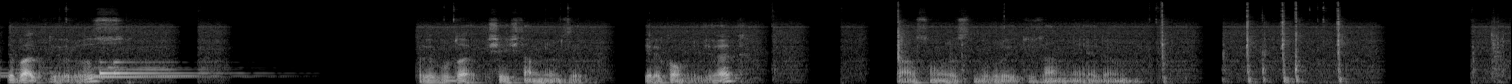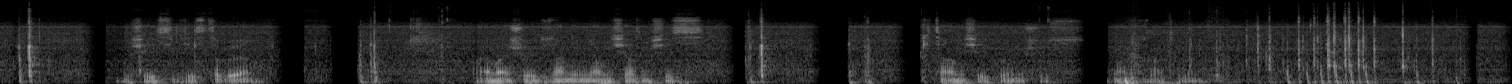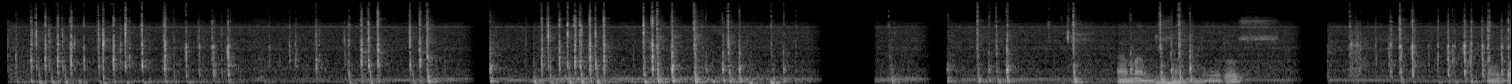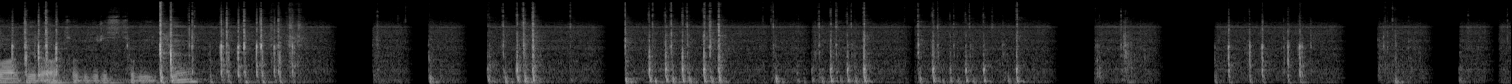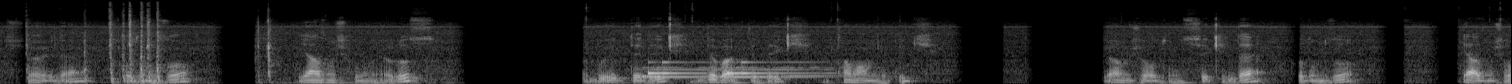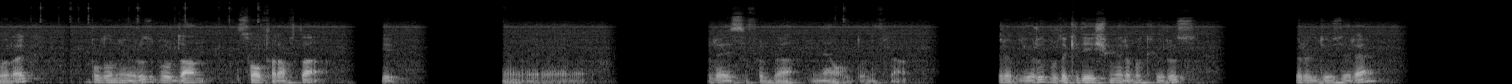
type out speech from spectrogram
debug diyoruz. Tabi burada şey işlemlerimize gerek olmayacak. Daha sonrasında burayı düzenleyelim. Bu şeyi sileceğiz tabi. Hemen şöyle düzenleyelim yanlış yazmışız. İki tane şey koymuşuz. Hemen düzeltelim. Hemen düzenliyoruz. Bunu daha geri atabiliriz tabii ki. Şöyle kodumuzu yazmış bulunuyoruz. Bu dedik, debug dedik, tamam dedik. Görmüş olduğunuz şekilde kodumuzu yazmış olarak bulunuyoruz. Buradan sol tarafta bir eee, R0'da ne olduğunu falan görebiliyoruz. Buradaki değişimlere bakıyoruz. Görüldüğü üzere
